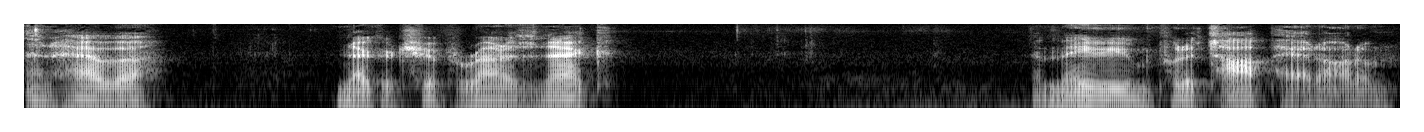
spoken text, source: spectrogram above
and have a neckerchief around his neck. And maybe even put a top hat on him.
